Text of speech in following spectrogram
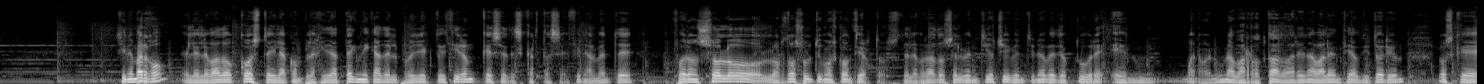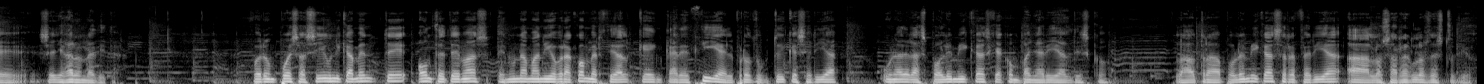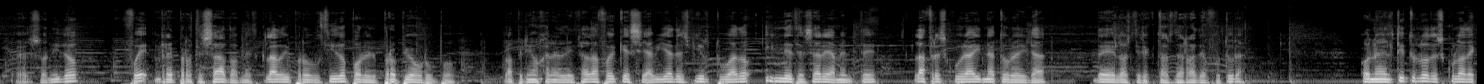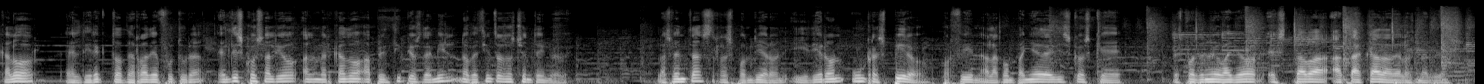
Sin embargo, el elevado coste y la complejidad técnica del proyecto hicieron que se descartase. Finalmente, fueron solo los dos últimos conciertos, celebrados el 28 y 29 de octubre en, bueno, en un abarrotado Arena Valencia Auditorium, los que se llegaron a editar. Fueron pues así únicamente 11 temas en una maniobra comercial que encarecía el producto y que sería una de las polémicas que acompañaría el disco. La otra polémica se refería a los arreglos de estudio. El sonido fue reprocesado, mezclado y producido por el propio grupo. La opinión generalizada fue que se había desvirtuado innecesariamente la frescura y naturalidad de los directos de Radio Futura. Con el título de Escuela de Calor, el directo de Radio Futura, el disco salió al mercado a principios de 1989. Las ventas respondieron y dieron un respiro, por fin, a la compañía de discos que, después de Nueva York, estaba atacada de los nervios.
